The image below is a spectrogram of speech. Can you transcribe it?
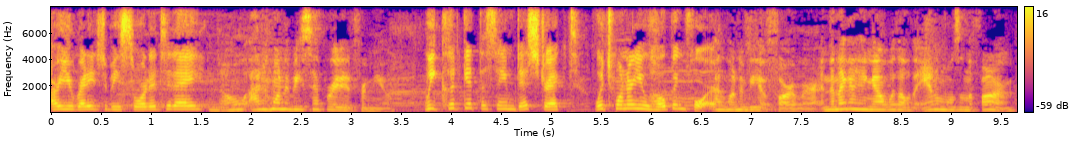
Are you ready to be sorted today? No, I don't want to be separated from you. We could get the same district. Which one are you hoping for? I want to be a farmer, and then I can hang out with all the animals on the farm.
